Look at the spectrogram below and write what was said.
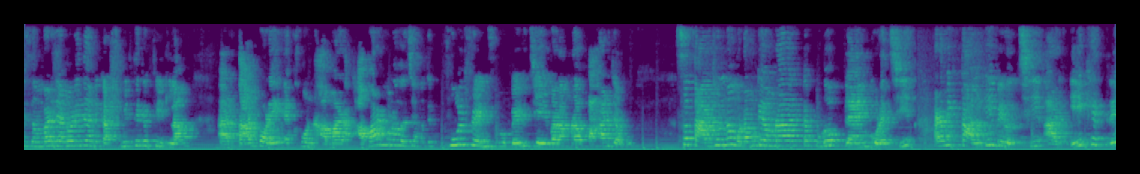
ডিসেম্বর জানুয়ারিতে আমি কাশ্মীর থেকে ফিরলাম। আর তারপরে এখন আমার, আবার মনে হয়েছে আমাদের ফুল ফ্রেন্ডস গ্রুপের যে এবার আমরা পাহাড় যাব সো তার জন্য মোটামুটি আমরা একটা পুরো প্ল্যান করেছি। আর আমি কালকেই বেরোচ্ছি। আর এই ক্ষেত্রে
